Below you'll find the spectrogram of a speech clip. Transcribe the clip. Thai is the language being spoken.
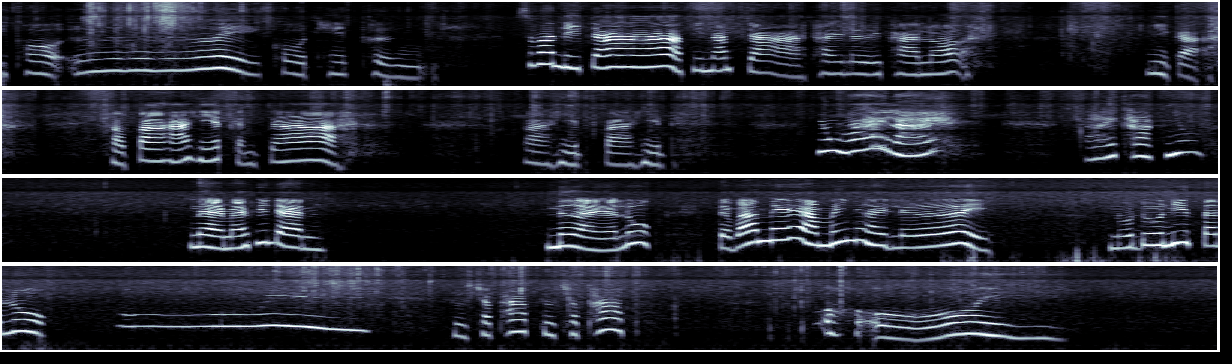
อีพ่อเอ้ยโคตรเฮ็ดเพิงสวัสดีจ้า พี่นัทจ้าไทยเลยพาเลาะนี่กะเขาปลาหาเฮ็ดกันจ้าปลาเห็ดปลาเห็ด ยุ่งง่ายหลายหลายคักยุ่ง เหนื่อยไหมพี่แดน เหนื่อยอะลูก แต่ว่าแม่ไม่เหนื่อยเลย หนูดูนี่แต่ลูกดูสภาพดูสภาพ โอ้โห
